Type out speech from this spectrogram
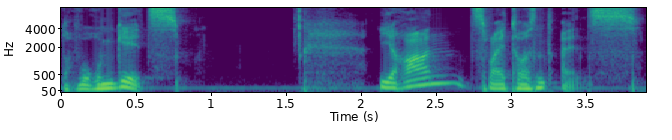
Doch worum geht's? Iran 2001.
